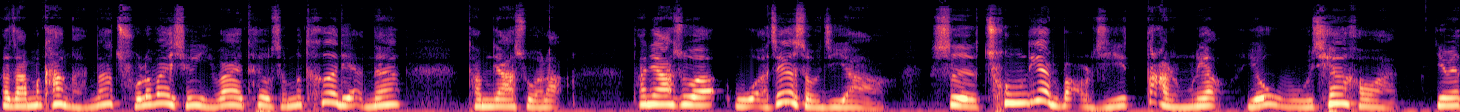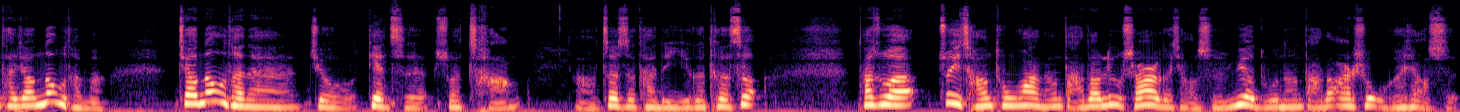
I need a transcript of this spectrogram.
那咱们看看，那除了外形以外，它有什么特点呢？他们家说了。他家说：“我这个手机啊，是充电宝级大容量，有五千毫安，因为它叫 Note 嘛，叫 Note 呢就电池说长啊，这是它的一个特色。他说最长通话能达到六十二个小时，阅读能达到二十五个小时。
